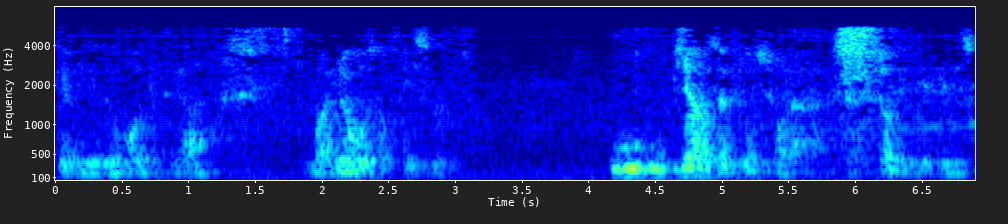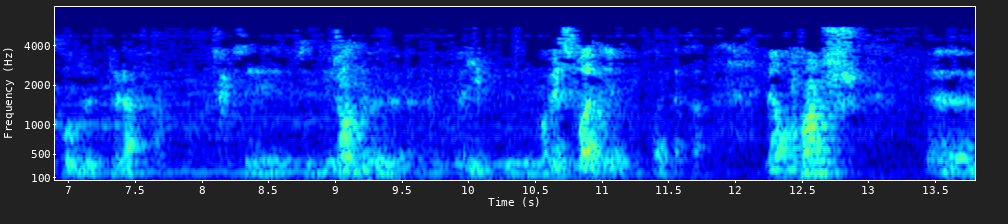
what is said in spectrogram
théorie des neurones, etc., ou un neurocentrisme ou, bien sur, la, sur les, discours de, la fin. C'est des gens de, de, de mauvaise foi d'ailleurs qui pourraient faire ça. Mais en revanche, euh,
